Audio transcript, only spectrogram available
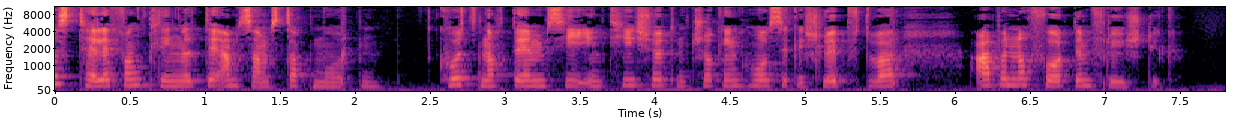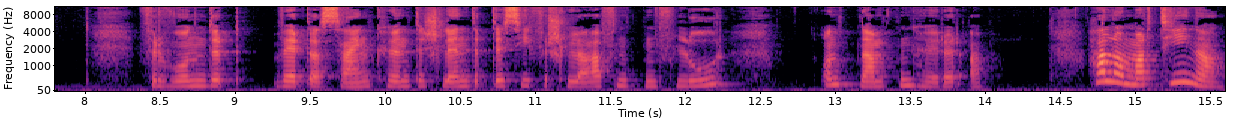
Das Telefon klingelte am Samstagmorgen, kurz nachdem sie in T-Shirt und Jogginghose geschlüpft war, aber noch vor dem Frühstück. Verwundert, wer das sein könnte, schlenderte sie verschlafend den Flur und nahm den Hörer ab. Hallo, Martina!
